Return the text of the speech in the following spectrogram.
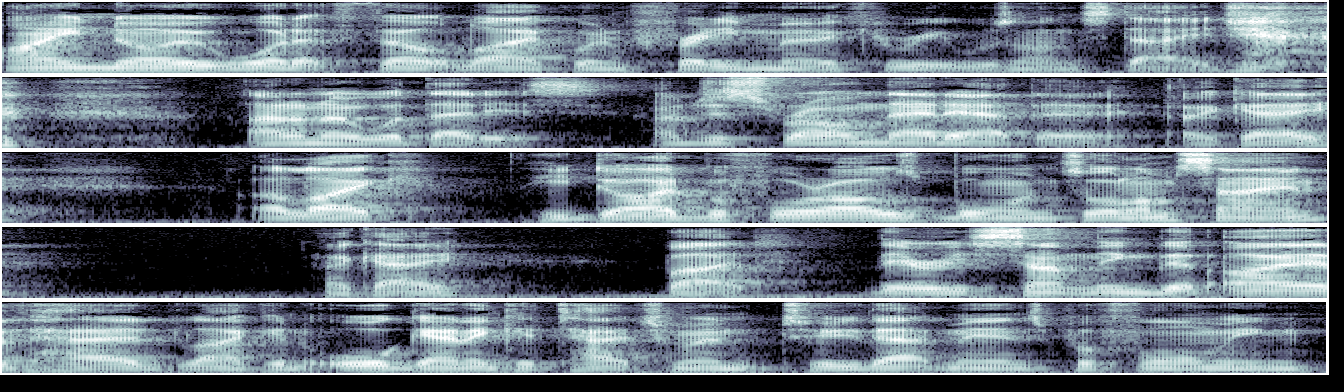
i know what it felt like when freddie mercury was on stage. I don't know what that is. I'm just throwing that out there okay? I like he died before I was born, that's all I'm saying. Okay? But there is something that I have had like an organic attachment to that man's performing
